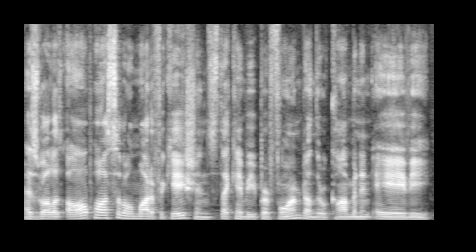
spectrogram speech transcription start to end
as well as all possible modifications that can be performed on the recombinant AAV.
